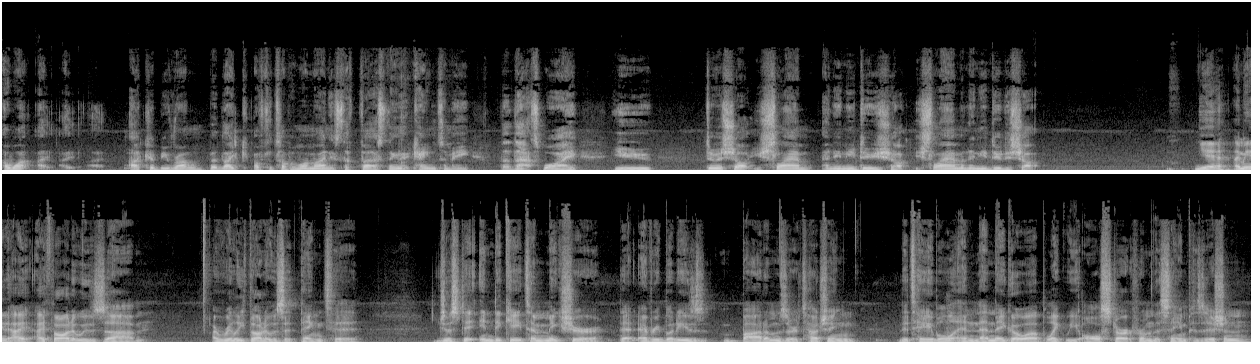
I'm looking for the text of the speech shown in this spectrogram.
I want. I, I, I could be wrong, but like off the top of my mind, it's the first thing that came to me that that's why you do a shot, you slam, and then you do your shot. You slam, and then you do the shot. Yeah, I mean, I, I thought it was um, I really thought it was a thing to just to indicate to make sure that everybody's bottoms are touching the table and then they go up like we all start from the same position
